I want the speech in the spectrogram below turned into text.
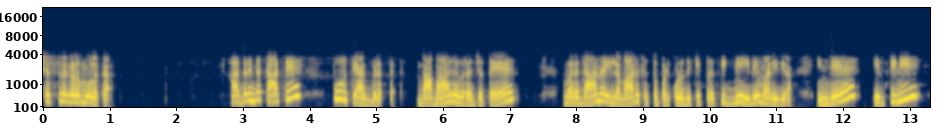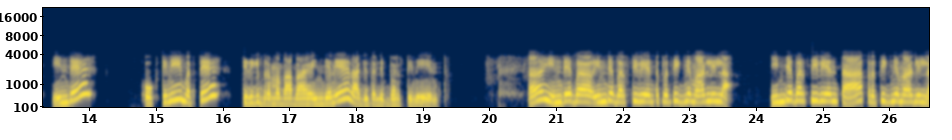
ಶಸ್ತ್ರಗಳ ಮೂಲಕ. ಆದ್ದರಿಂದ ಖಾತೆ ಪೂರ್ತಿ ಆಗ್ಬಿಡತ್ತೆ. ಬಾಬಾರವರ ಜೊತೆ ವರದಾನ ಇಲ್ಲ, ವಾರಸತ್ವ ಪಡ್ಕೊಳ್ಳೋದಕ್ಕೆ ಪ್ರತಿಜ್ಞೆ ಇದೇ ಮಾಡಿದೀರ. ಹಿಂದೆ ಇರ್ತೀನಿ, ಹಿಂದೆ ಹೋಗ್ತೀನಿ, ಮತ್ತೆ ತಿರುಗಿ ಬ್ರಹ್ಮ ಬಾಬಾ ಹಿಂದೆನೇ ರಾಜ್ಯದಲ್ಲಿ ಬರ್ತೀನಿ ಅಂತ. ಆ, ಹಿಂದೆ ಬ, ಹಿಂದೆ ಬರ್ತೀವಿ ಅಂತ ಪ್ರತಿಜ್ಞೆ ಮಾಡ್ಲಿಲ್ಲ. ಹಿಂದೆ ಬರ್ತೀವಿ ಅಂತ ಪ್ರತಿಜ್ಞೆ ಮಾಡ್ಲಿಲ್ಲ.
